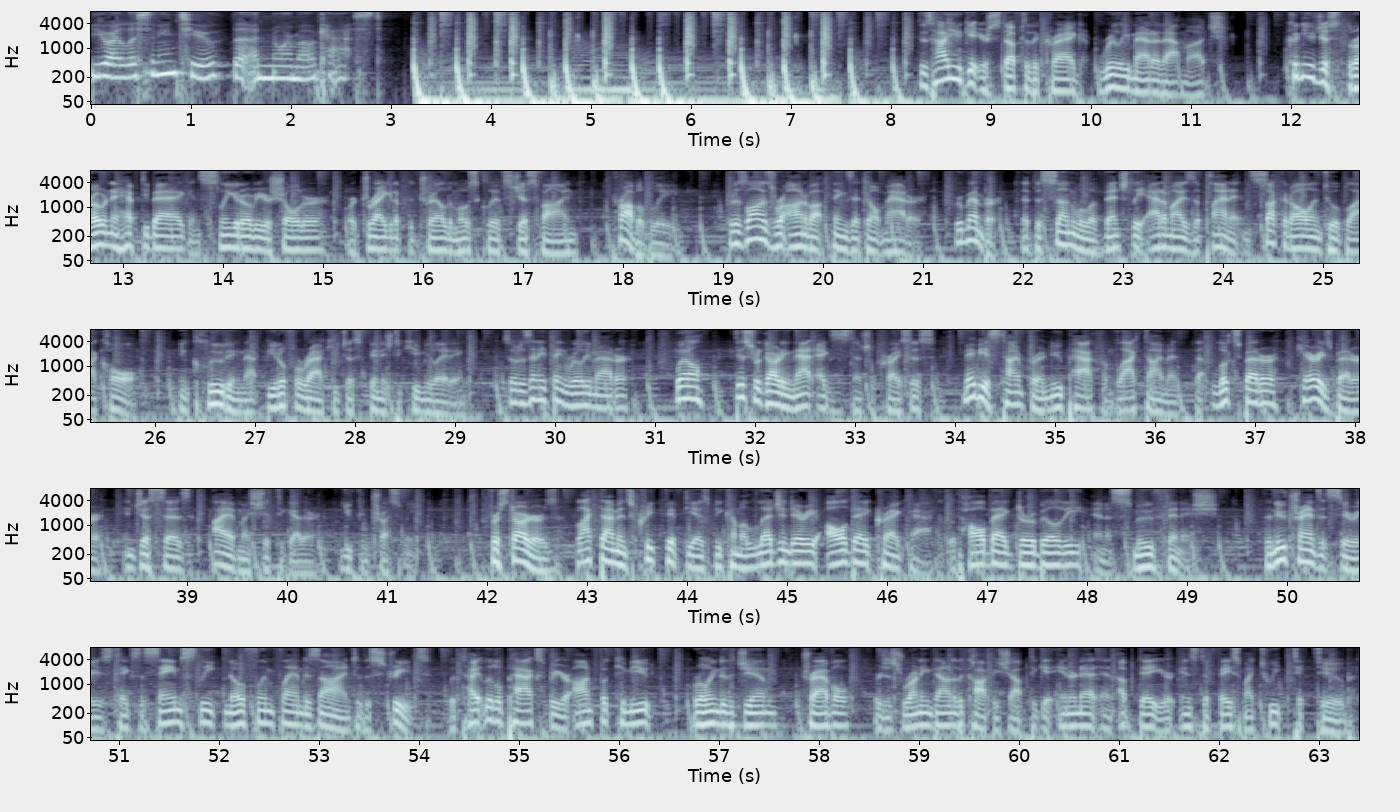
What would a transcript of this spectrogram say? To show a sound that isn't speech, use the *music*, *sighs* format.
You are listening to the Enormocast. Does how you get your stuff to the crag really matter that much? Couldn't you just throw it in a hefty bag and sling it over your shoulder, or drag it up the trail to most cliffs just fine? Probably. But as long as we're on about things that don't matter, remember that the sun will eventually atomize the planet and suck it all into a black hole, including that beautiful rack you just finished accumulating. So, does anything really matter? Well, disregarding that existential crisis, maybe it's time for a new pack from Black Diamond that looks better, carries better, and just says, I have my shit together. You can trust me. For starters, Black Diamond's Creek 50 has become a legendary all day crag pack with haul bag durability and a smooth finish. The new Transit series takes the same sleek, no flim flam design to the streets with tight little packs for your on foot commute, rolling to the gym, travel, or just running down to the coffee shop to get internet and update your Insta Face My Tweet Tick Tube.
